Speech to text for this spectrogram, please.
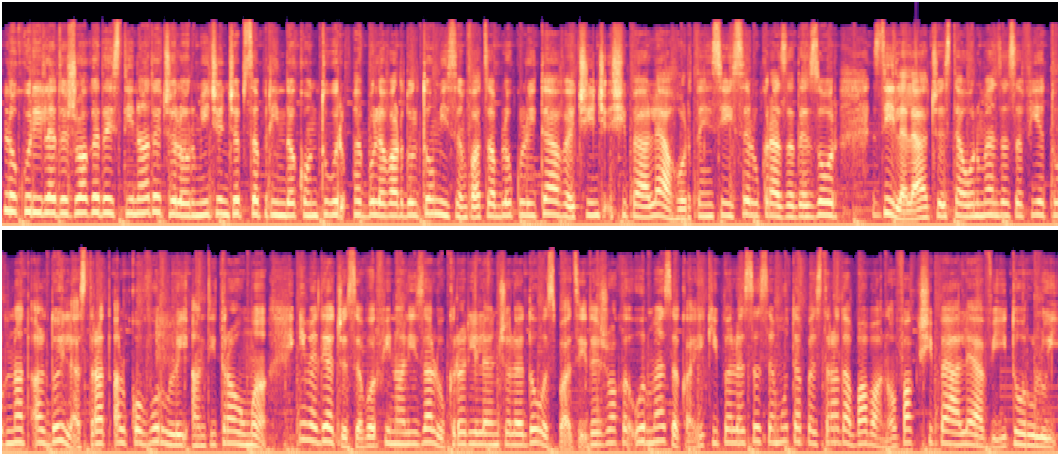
Locurile de joacă destinate celor mici încep să prindă contur. Pe bulevardul Tomis, în fața blocului TAV5 și pe alea Hortensiei se lucrează de zor. Zilele acestea urmează să fie turnat al doilea strat al covorului antitraumă. Imediat ce se vor finaliza lucrările în cele două spații de joacă, urmează ca echipele să se mute pe strada Baba Novac și pe alea viitorului.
